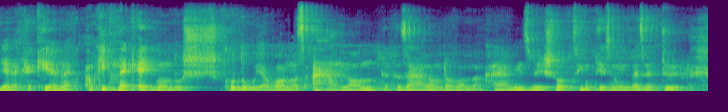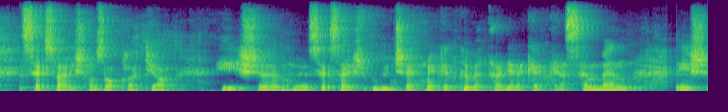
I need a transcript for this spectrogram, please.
gyerekek élnek, akiknek egy gondoskodója van az állam, tehát az államra vannak rábízva, és ott intézményvezető szexuálisan zaklatja és szexuális bűncselekményeket követel a gyerekekkel szemben, és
